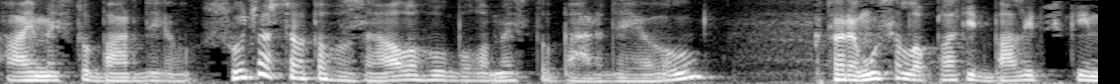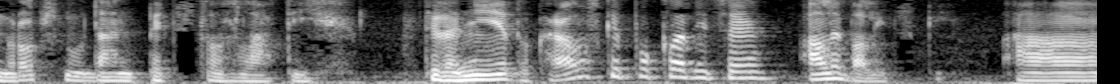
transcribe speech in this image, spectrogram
aj mesto Bardejov. Súčasťou toho zálohu bolo mesto Bardejov, ktoré muselo platiť Balickým ročnú daň 500 zlatých. Teda nie do kráľovskej pokladnice, ale Balický. A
